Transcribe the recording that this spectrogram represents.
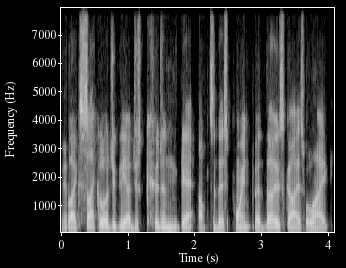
Yeah. like psychologically, I just couldn't get up to this point. But those guys were like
